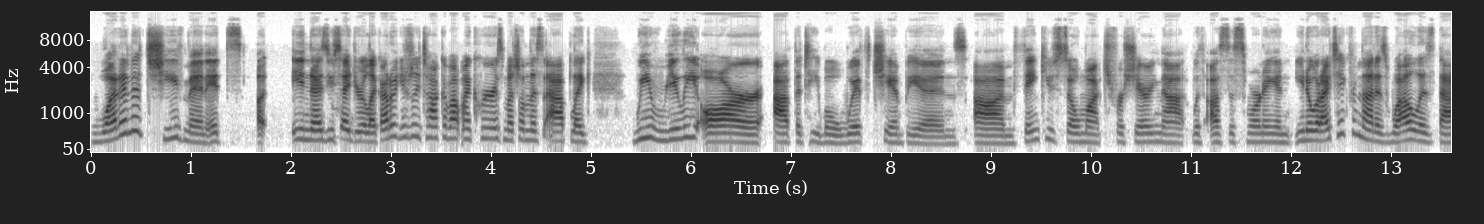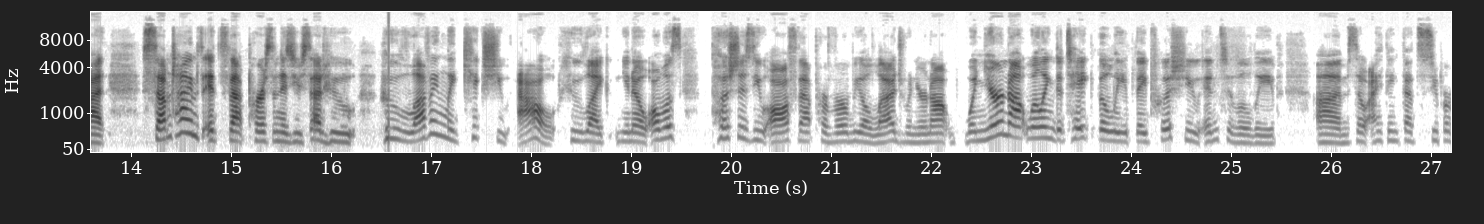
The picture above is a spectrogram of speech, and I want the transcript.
what an achievement. It's, uh, and as you said, you're like, I don't usually talk about my career as much on this app. Like, we really are at the table with champions. Um, thank you so much for sharing that with us this morning. And you know what I take from that as well is that sometimes it's that person, as you said, who who lovingly kicks you out, who like you know almost pushes you off that proverbial ledge when you're not when you're not willing to take the leap. They push you into the leap. Um, so I think that's super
